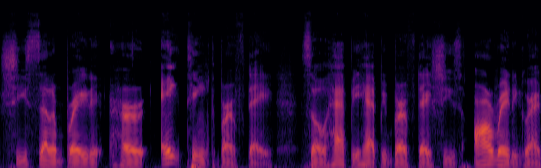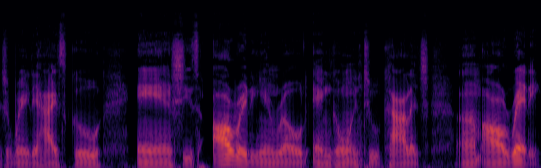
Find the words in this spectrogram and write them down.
she celebrated her 18th birthday. So happy, happy birthday! She's already graduated high school, and she's already enrolled and going to college um, already.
